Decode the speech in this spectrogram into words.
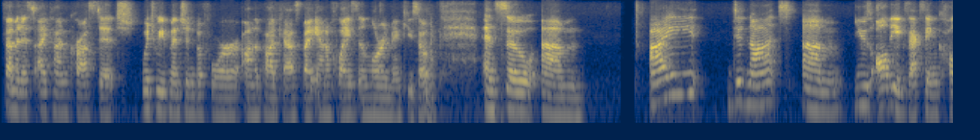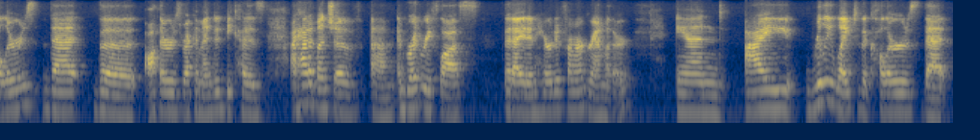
Feminist Icon Cross Stitch, which we've mentioned before on the podcast by Anna Fleiss and Lauren Mancuso. And so um, I did not um, use all the exact same colors that the authors recommended because I had a bunch of um, embroidery floss that I had inherited from our grandmother. And I really liked the colors that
